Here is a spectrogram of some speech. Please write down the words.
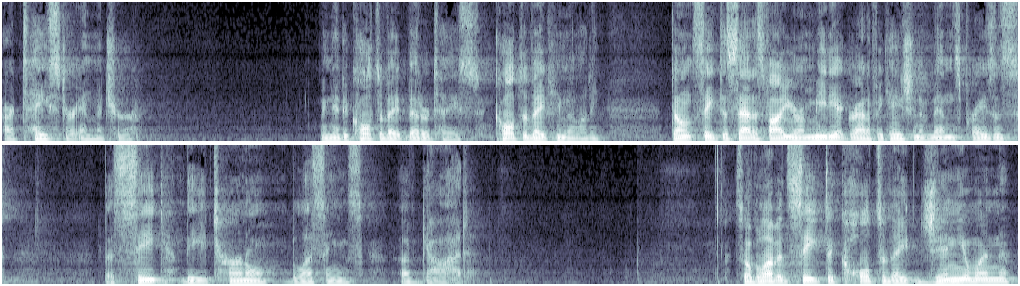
Our tastes are immature. We need to cultivate better taste, cultivate humility. Don't seek to satisfy your immediate gratification of men's praises, but seek the eternal blessings of God. So, beloved, seek to cultivate genuine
